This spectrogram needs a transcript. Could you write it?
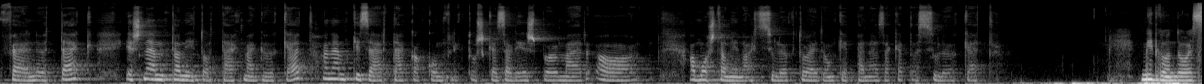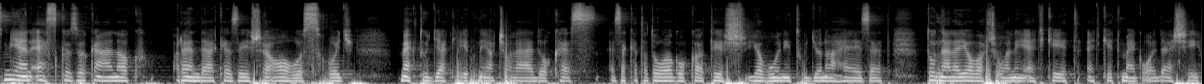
felnőttek, és nem tanították meg őket, hanem kizárták a konfliktus kezelésből már a, a mostani nagyszülők tulajdonképpen ezeket a szülőket. Mit gondolsz, milyen eszközök állnak a rendelkezése ahhoz, hogy meg tudják lépni a családok ez, ezeket a dolgokat, és javulni tudjon a helyzet. Tudnál-e javasolni egy-két, egy-két megoldási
